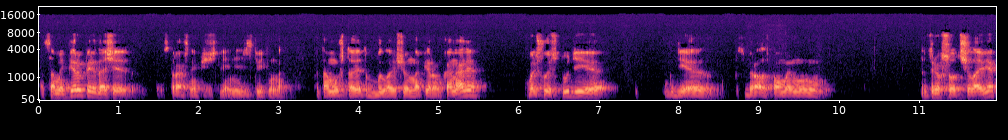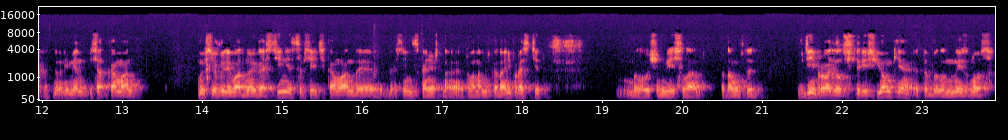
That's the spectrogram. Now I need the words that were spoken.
От самой первой передачи страшные впечатления, действительно. Потому что это было еще на Первом канале, в большой студии, где собиралось, по-моему, до 300 человек одновременно, 50 команд. Мы все жили в одной гостинице, все эти команды. Гостиница, конечно, этого нам никогда не простит. Было очень весело, потому что в день проводилось четыре съемки. Это было на износ.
